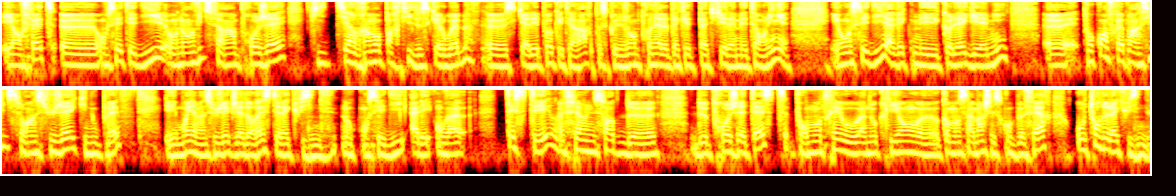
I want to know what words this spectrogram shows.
Et en fait, euh, on s'était dit, on a envie de faire un projet qui tire vraiment parti de ce qu'est le web, euh, ce qui à l'époque était rare parce que les gens prenaient la plaquette papier et la mettaient en ligne. Et on s'est dit, avec mes collègues et amis, euh, pourquoi on ferait pas un site sur un sujet qui nous plaît? Et moi, il y avait un sujet que j'adorais, c'était la cuisine. Donc, on s'est dit, allez, on va tester, on va faire une sorte de, de projet test pour montrer à nos clients comment ça marche et ce qu'on peut faire autour de la cuisine.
